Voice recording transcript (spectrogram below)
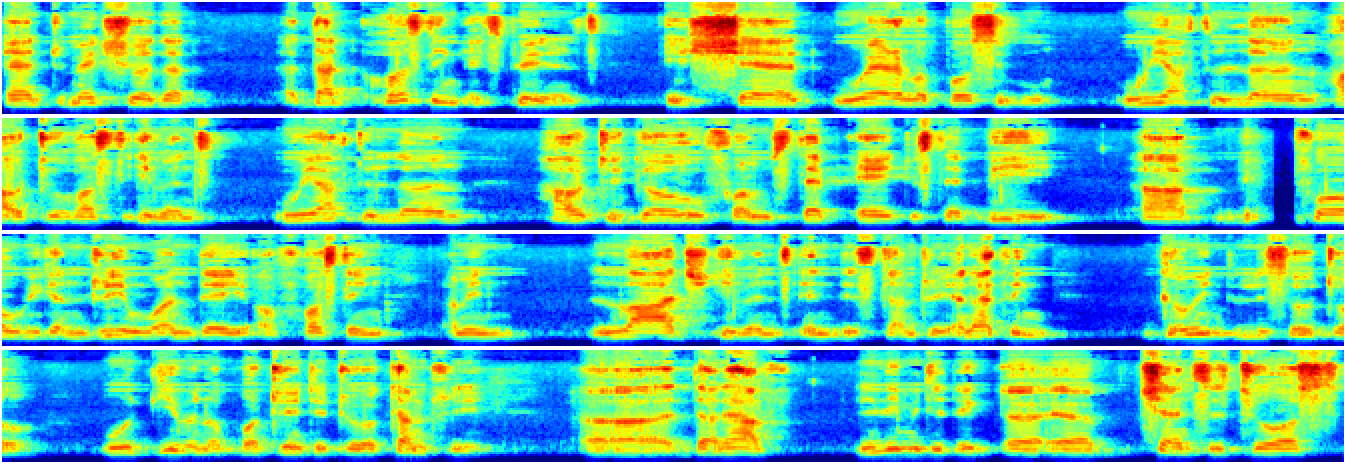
and to make sure that uh, that hosting experience is shared wherever possible. We have to learn how to host events. We have to learn how to go from step A to step B uh, before we can dream one day of hosting, I mean, large events in this country. And I think going to Lesotho would give an opportunity to a country uh, that have limited uh, uh, chances to host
